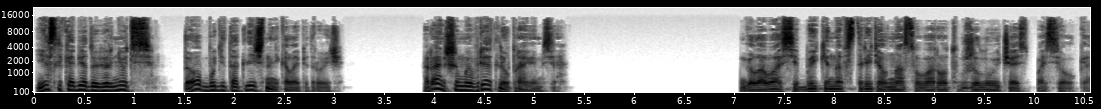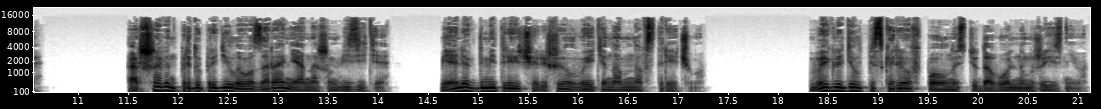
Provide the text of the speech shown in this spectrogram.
«Если к обеду вернетесь, то будет отлично, Николай Петрович. Раньше мы вряд ли управимся». Голова Сибыкина встретил нас у ворот в жилую часть поселка. Аршавин предупредил его заранее о нашем визите, и Олег Дмитриевич решил выйти нам навстречу. Выглядел Пискарев полностью довольным жизнью.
